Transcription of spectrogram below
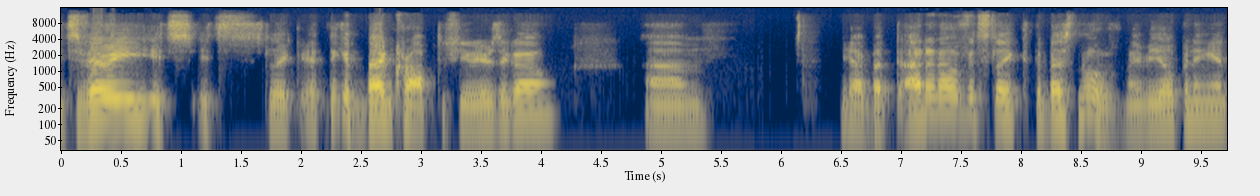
it's very. It's it's like I think it bankrupt a few years ago. Um, Yeah, but I don't know if it's like the best move. Maybe opening it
